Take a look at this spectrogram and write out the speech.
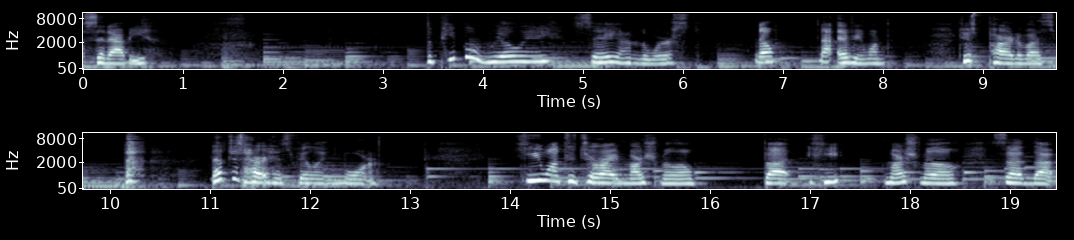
said Abby. Do people really say I'm the worst? No, not everyone. Just part of us. That just hurt his feelings more. He wanted to ride Marshmallow, but he Marshmallow said that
